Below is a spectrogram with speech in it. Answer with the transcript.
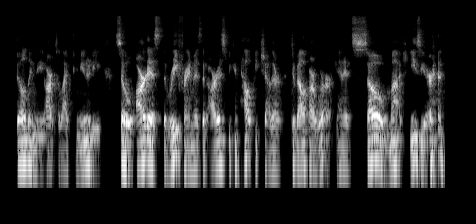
building the art to life community. So artists, the reframe is that artists we can help each other develop our work and it's so much easier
